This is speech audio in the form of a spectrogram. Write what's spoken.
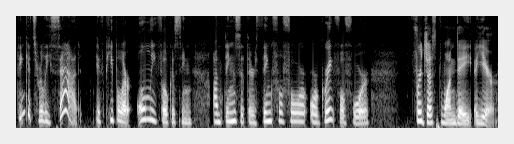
think it's really sad if people are only focusing on things that they're thankful for or grateful for for just one day a year.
